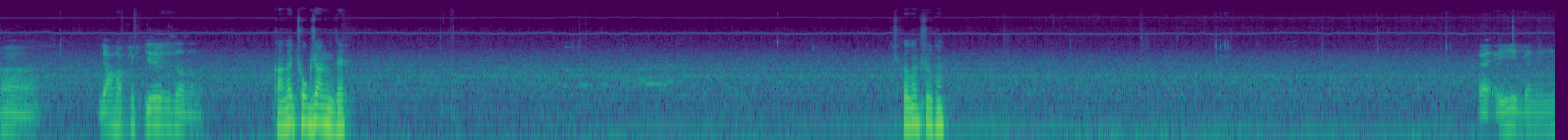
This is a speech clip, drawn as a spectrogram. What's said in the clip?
Aa. Ya hafif gireriz alana. Kanka çok can gider. Çıkalım şuradan. Ya eğil ben eğil.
